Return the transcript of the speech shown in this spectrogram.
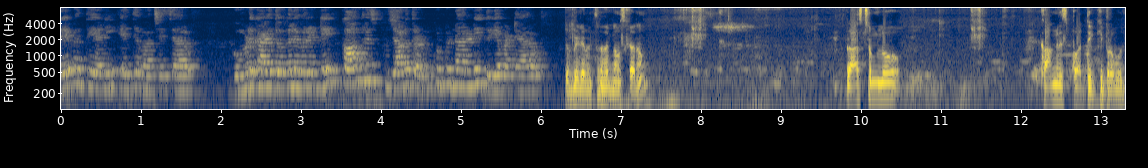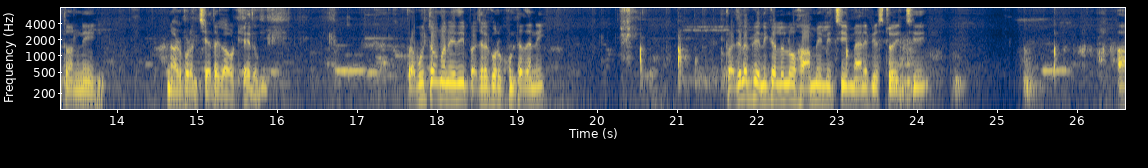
రేవంతి అని ఎద్దేవా చేశారు. గుమ్మడికాయ దొంగలెవరంటే కాంగ్రెస్ భుజాలు తడుముకుంటున్నారని దుయ్యబట్టారు. మిత్రులందరికీ నమస్కారం. రాష్ట్రంలో కాంగ్రెస్ పార్టీకి ప్రభుత్వాన్ని నడపడం చేత కావట్లేదు. ప్రభుత్వం అనేది ప్రజల కొరకు ఉంటుందని ప్రజలకు ఎన్నికలలో హామీలు ఇచ్చి మేనిఫెస్టో ఇచ్చి ఆ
